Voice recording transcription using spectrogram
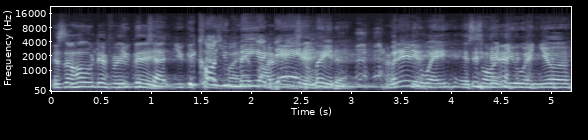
It's a whole different You can thing. tell- you can He called you Mayor Daddy. gangster later. But anyway, it's on you and your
